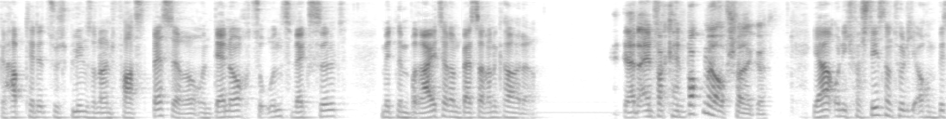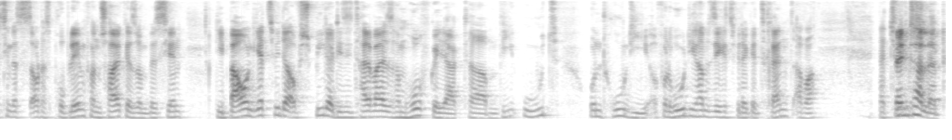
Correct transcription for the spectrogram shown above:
gehabt hätte zu spielen, sondern fast bessere und dennoch zu uns wechselt mit einem breiteren, besseren Kader. Der hat einfach keinen Bock mehr auf Schalke. Ja, und ich verstehe es natürlich auch ein bisschen, das ist auch das Problem von Schalke so ein bisschen. Die bauen jetzt wieder auf Spieler, die sie teilweise vom Hof gejagt haben, wie Uth und Rudi. Von Rudi haben sie sich jetzt wieder getrennt, aber natürlich. Bentaleb.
